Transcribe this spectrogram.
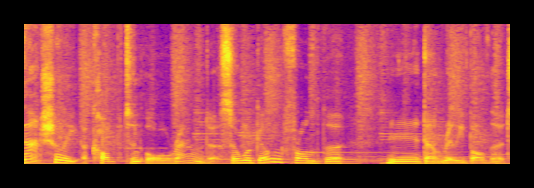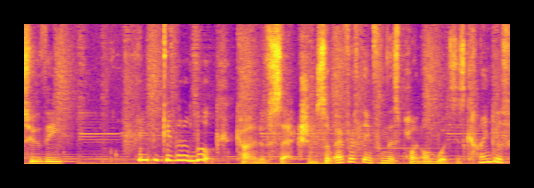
actually a competent all-rounder, so we're going from the eh, don't really bother to the maybe give it a look kind of section. So everything from this point onwards is kind of,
